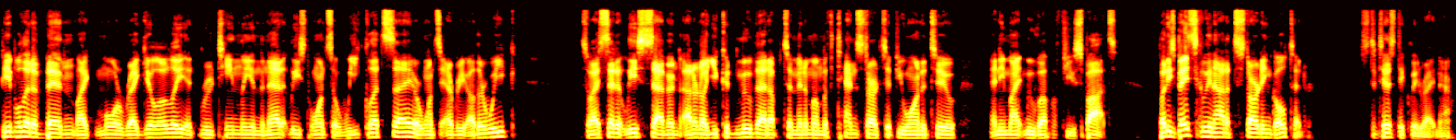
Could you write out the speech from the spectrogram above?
people that have been like more regularly, routinely in the net at least once a week, let's say, or once every other week. So I said at least seven. I don't know. You could move that up to minimum of 10 starts if you wanted to, and he might move up a few spots. But he's basically not a starting goaltender statistically right now.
